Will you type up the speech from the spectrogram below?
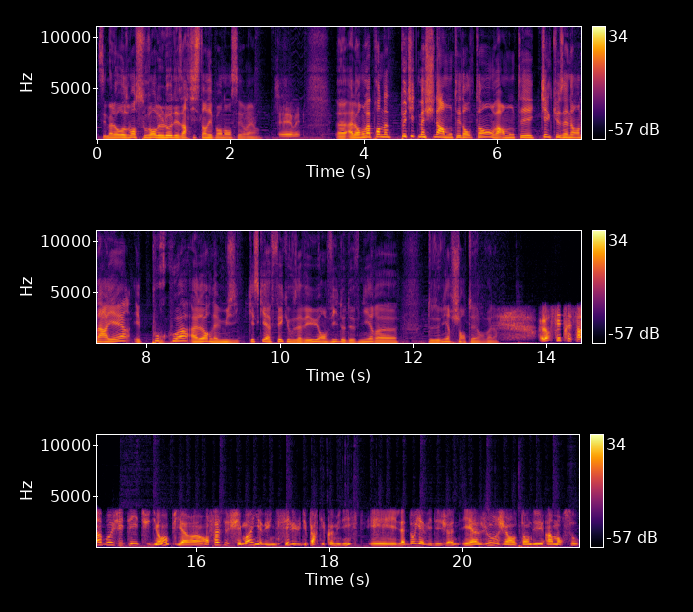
C'est malheureusement souvent le lot des artistes indépendants, c'est vrai. hein. Eh ouais. Euh, alors on va prendre notre petite machine à remonter dans le temps, on va remonter quelques années en arrière. Et pourquoi alors la musique? Qu'est-ce qui a fait que vous avez eu envie de devenir, euh, de devenir chanteur? Voilà. Alors c'est très simple, moi j'étais étudiant, puis euh, en face de chez moi il y avait une cellule du Parti communiste, et là-dedans il y avait des jeunes, et un jour j'ai entendu un morceau,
